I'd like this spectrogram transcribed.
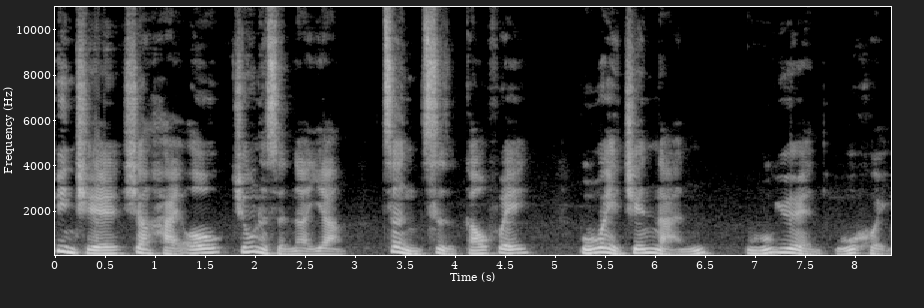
并且像海鸥 Jonathan 那样振翅高飞，不畏艰难，无怨无悔，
